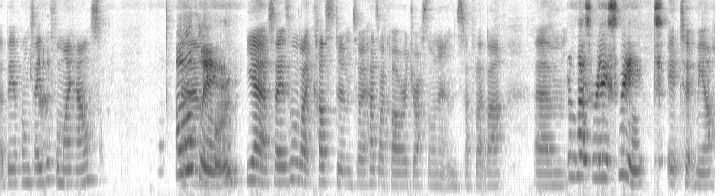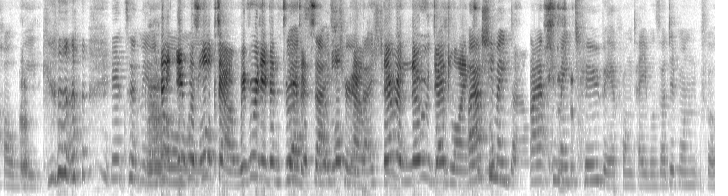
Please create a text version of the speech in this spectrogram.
a beer pong table for my house. Oh, Um, lovely. Oh. Yeah, so it's all like custom, so it has like our address on it and stuff like that. Um, Oh, that's really sweet. it took me a whole Oh. week. it took me a whole. It, it was lockdown. We've already been through Yes, this. that it true, that is true. There are no deadlines. I actually made. I actually made two beer pong tables. I did one for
